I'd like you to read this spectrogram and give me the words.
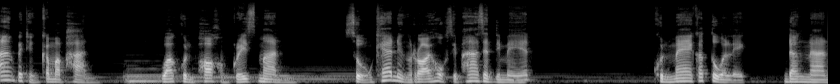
อ้างไปถึงกรรมพันธุ์ว่าคุณพ่อของกริสมันสูงแค่ 165 เซนติเมตร คุณแม่ก็ตัวเล็ก ดังนั้น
